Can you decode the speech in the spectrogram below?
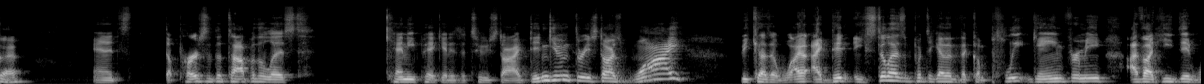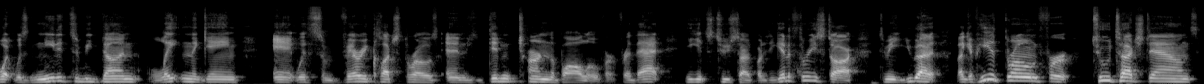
Okay. And it's the person at the top of the list, Kenny Pickett, is a two star. I didn't give him three stars. Why? Because of why I didn't. He still hasn't put together the complete game for me. I thought he did what was needed to be done late in the game and with some very clutch throws, and he didn't turn the ball over. For that, he gets two stars. But you get a three star, to me, you got it. Like if he had thrown for two touchdowns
